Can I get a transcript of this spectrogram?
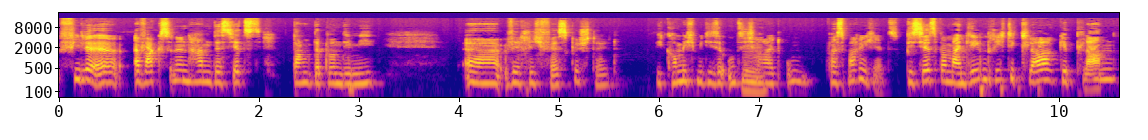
viele Erwachsenen haben das jetzt dank der Pandemie äh, wirklich festgestellt. Wie komme ich mit dieser Unsicherheit mhm. um? Was mache ich jetzt? Bis jetzt war mein Leben richtig klar geplant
